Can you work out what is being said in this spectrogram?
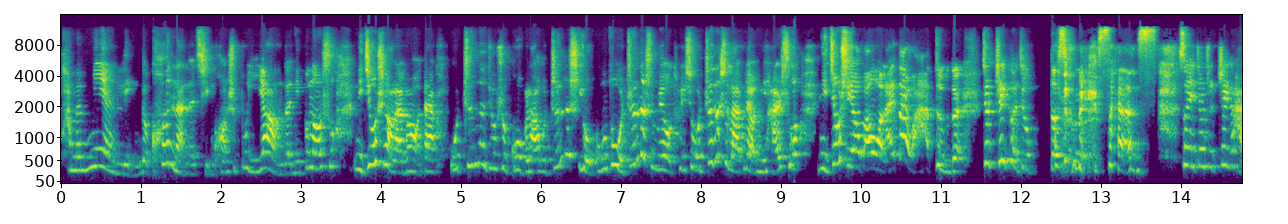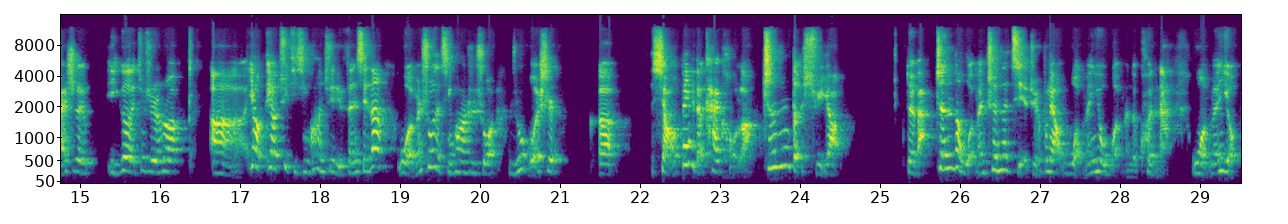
他们面临的困难的情况是不一样的。你不能说你就是要来帮我带，我真的就是过不来，我真的是有工作，我真的是没有退休，我真的是来不了。你还说你就是要帮我来带娃，对不对？就这个就 doesn't make sense。所以就是这个还是一个就是说。啊，要要具体情况具体分析。那我们说的情况是说，如果是呃小辈的开口了，真的需要，对吧？真的，我们真的解决不了，我们有我们的困难，我们有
